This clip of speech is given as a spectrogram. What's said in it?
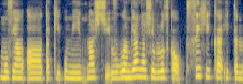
mówią o takiej umiejętności wgłębiania się w ludzką psychikę i ten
